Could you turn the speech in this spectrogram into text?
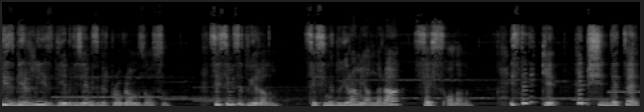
biz birliyiz diyebileceğimiz bir programımız olsun. Sesimizi duyuralım, sesini duyuramayanlara ses olalım. İstedik ki hep şiddete,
